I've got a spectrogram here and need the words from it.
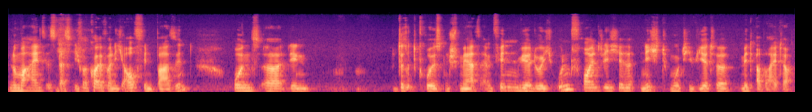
Nummer eins ist, dass die Verkäufer nicht auffindbar sind. Und äh, den drittgrößten Schmerz empfinden wir durch unfreundliche, nicht motivierte Mitarbeiter.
